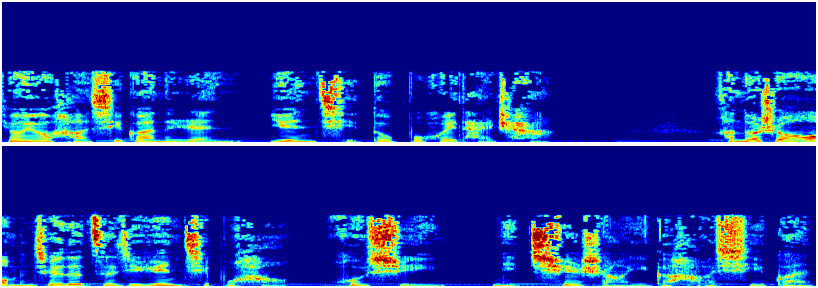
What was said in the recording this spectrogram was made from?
拥有好习惯的人，运气都不会太差。很多时候，我们觉得自己运气不好，或许你缺少一个好习惯。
